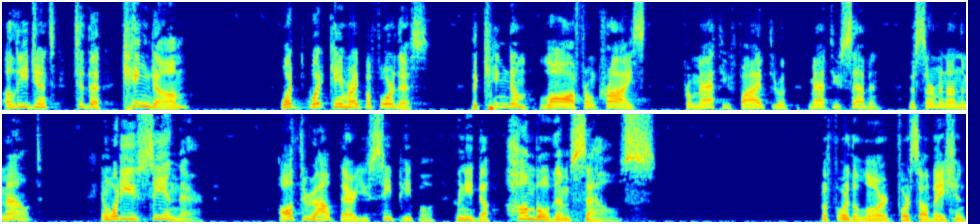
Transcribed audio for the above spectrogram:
allegiance to the kingdom. What, what came right before this? The kingdom law from Christ from Matthew 5 through Matthew 7, the Sermon on the Mount. And what do you see in there? All throughout there, you see people who need to humble themselves before the Lord for salvation,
